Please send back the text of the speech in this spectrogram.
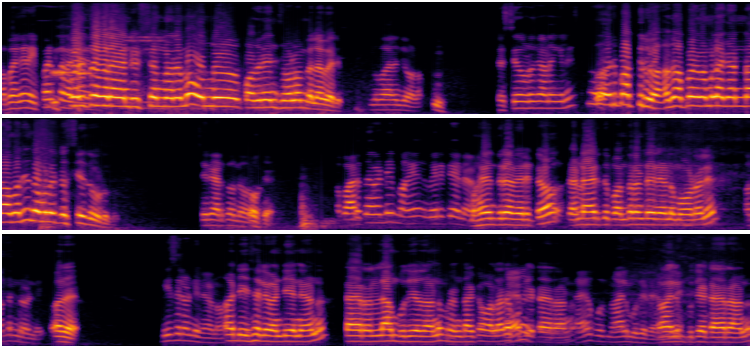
അപ്പൊ എങ്ങനെ ഇപ്പോഴത്തെ വില? കണ്ടീഷൻ എന്ന് പറയുമ്പോൾ ഒന്ന് പതിനഞ്ചോളം വില വരും. ഒന്ന് പതിനഞ്ചോളം. ടെസ്റ്റ് ചെയ്ത് കൊടുക്കുകയാണെങ്കിൽ? ഒരു പത്ത് രൂപ. അത് അപ്പോൾ നമ്മളെ കണ്ടാൽ മതി. നമ്മൾ ടെസ്റ്റ് ചെയ്ത് കൊടുക്കും. ശരി അടുത്തോണ്ട് ഓക്കെ അപ്പൊ അടുത്ത വണ്ടി മഹേന്ദ്ര വെരറ്റോ രണ്ടായിരത്തി പന്ത്രണ്ടിനാണ് മോഡൽ പന്ത്രണ്ട് വണ്ടി. അതെ. ഡീസൽ വണ്ടിയാണോ ഡീസൽ വണ്ടി തന്നെയാണ്. ടയർ എല്ലാം പുതിയതാണ്. ഫ്രണ്ടൊക്കെ വളരെ പുതിയ ടയറാണ്. ടയർ ആണ് നാലും പുതിയ ടയർ ആണ് ടയറാണ്.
